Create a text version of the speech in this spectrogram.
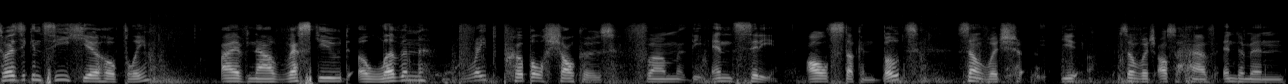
So as you can see here, hopefully, I've now rescued 11 bright purple shulkers from the end city, all stuck in boats, some of which, some of which also have Enderman,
